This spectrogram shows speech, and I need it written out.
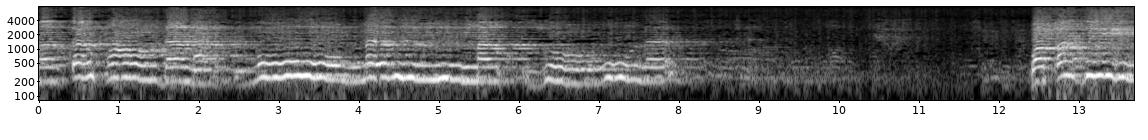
فتقعد وقضي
